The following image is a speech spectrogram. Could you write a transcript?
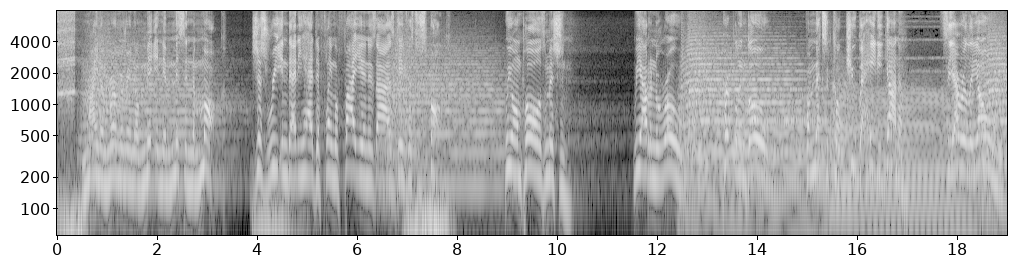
minor murmuring, omitting, and missing the mark. Just reading that he had the flame of fire in his eyes gave us the spark. We on Paul's mission. We out on the road, purple and gold. From Mexico, Cuba, Haiti, Ghana, Sierra Leone.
